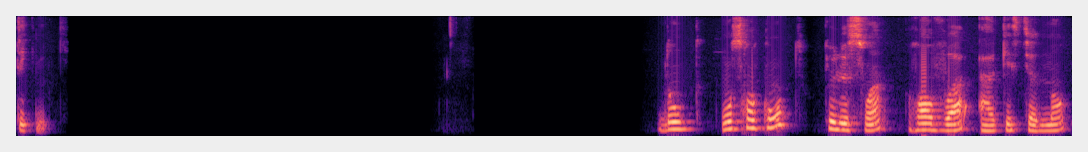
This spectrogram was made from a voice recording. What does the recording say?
technique. Donc, on se rend compte que le soin renvoie à un questionnement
